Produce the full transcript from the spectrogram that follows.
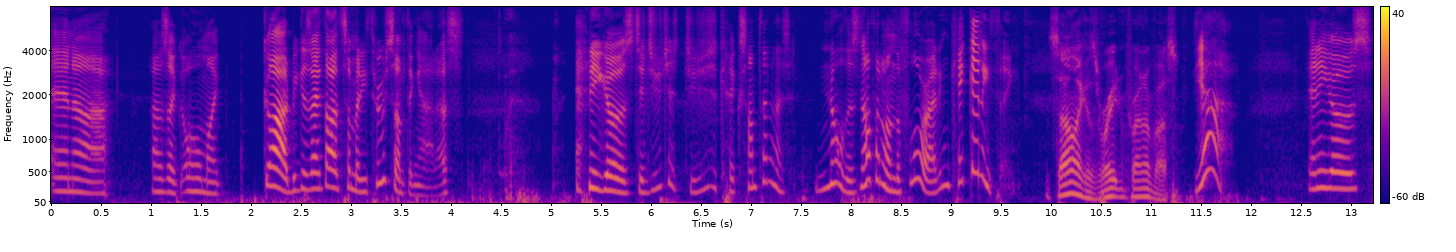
and uh, I was like, "Oh my god!" Because I thought somebody threw something at us. And he goes, "Did you just did you just kick something?" And I said, "No, there's nothing on the floor. I didn't kick anything." It sounded like it was right in front of us. Yeah. And he goes,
